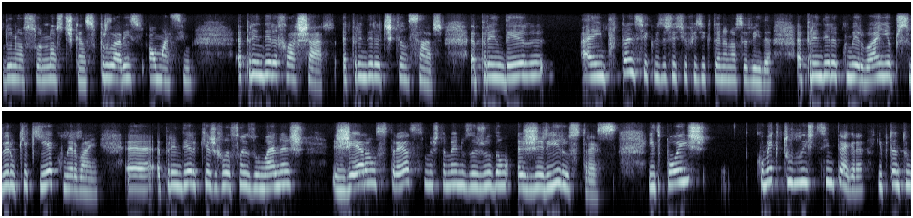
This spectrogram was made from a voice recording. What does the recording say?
do nosso sono, do nosso descanso, prezar isso ao máximo. Aprender a relaxar, aprender a descansar, aprender a importância que o exercício físico tem na nossa vida, aprender a comer bem e a perceber o que é que é comer bem, uh, aprender que as relações humanas geram stress, mas também nos ajudam a gerir o stress. E depois, como é que tudo isto se integra? E, portanto,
